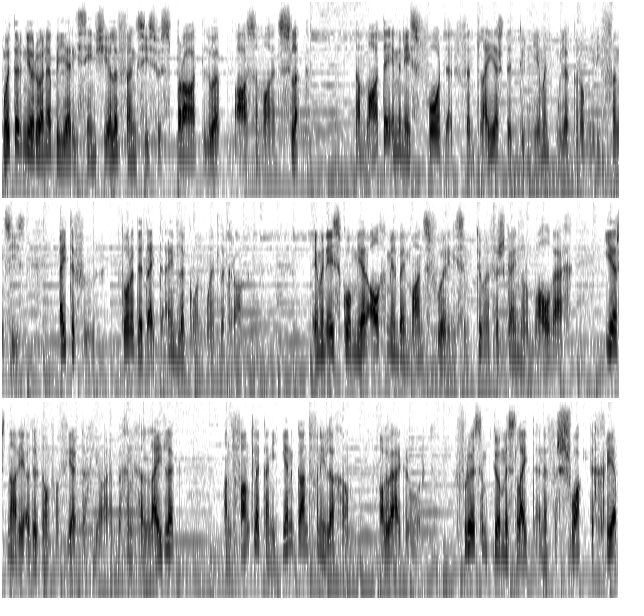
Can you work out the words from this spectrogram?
Motorneurone beheer essensiële funksies soos praat, loop, asemhaal en sluk. Na mate MNS vorder, vind leiers dit toenemend moeiliker om hierdie funksies uit te voer totdat dit uiteindelik onmoontlik raak. MNS kom meer algemeen by mans voor en die simptome verskyn normaalweg eers na die ouderdom van 40 jaar en begin geleidelik aanvanklik aan die een kant van die liggaam al hoe erger word. Vroeë simptome sluit in 'n verswakte greep,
